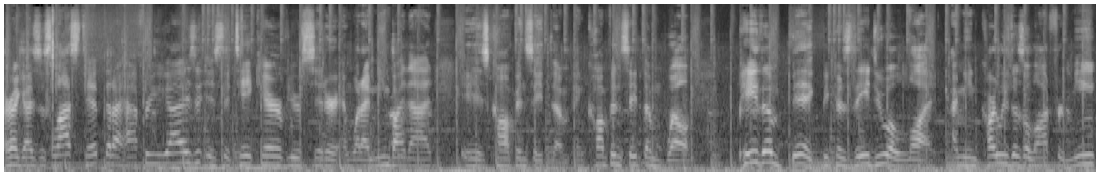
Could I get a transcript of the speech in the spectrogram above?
All right, guys, this last tip that I have for you guys is to take care of your sitter. And what I mean by that is compensate them and compensate them well pay them big because they do a lot. I mean, Carly does a lot for me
